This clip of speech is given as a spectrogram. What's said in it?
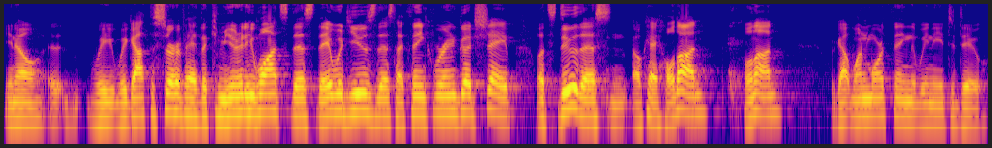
you know, we, we got the survey, the community wants this, they would use this, I think we're in good shape, let's do this. And, okay, hold on, hold on. We got one more thing that we need to do,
